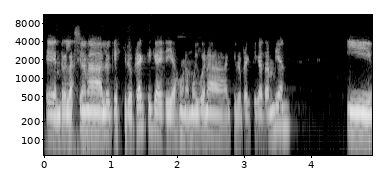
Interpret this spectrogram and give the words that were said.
en relación a lo que es quiropráctica, ella es una muy buena quiropráctica también. Y,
